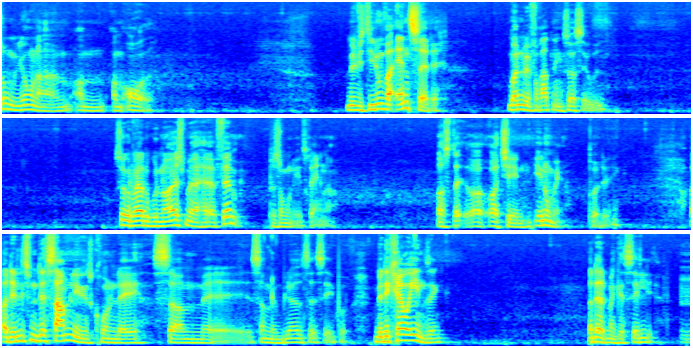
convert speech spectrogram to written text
1,2 millioner om, om, om året. Men hvis de nu var ansatte, hvordan vil forretningen så se ud? Så kan det være, at du kunne nøjes med at have fem personlige trænere og, og, og tjene endnu mere på det. Ikke? Og det er ligesom det sammenligningsgrundlag, som, øh, som man bliver nødt til at se på. Men det kræver én ting, og det er, at man kan sælge. Mm.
